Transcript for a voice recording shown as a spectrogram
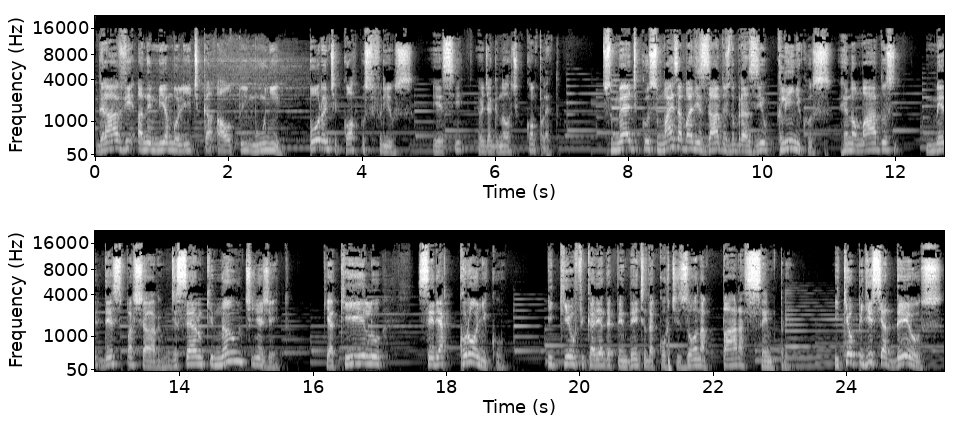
grave anemia hemolítica autoimune por anticorpos frios. Esse é o diagnóstico completo. Os médicos mais abalizados do Brasil, clínicos renomados, me despacharam. Disseram que não tinha jeito, que aquilo seria crônico e que eu ficaria dependente da cortisona para sempre. E que eu pedisse a Deus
